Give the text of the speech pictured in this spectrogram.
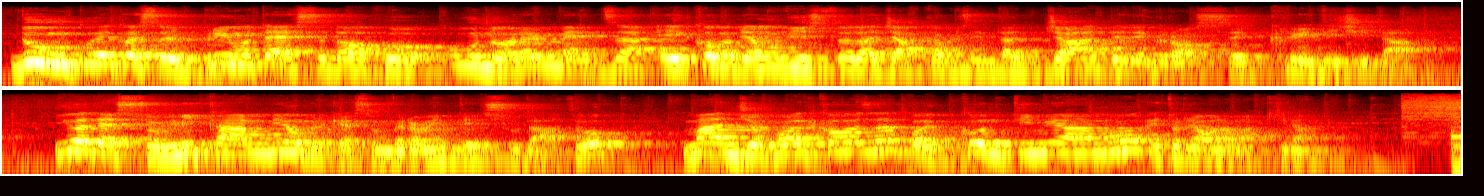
Dunque questo è il primo test dopo un'ora e mezza e come abbiamo visto la giacca presenta già delle grosse criticità. Io adesso mi cambio perché sono veramente sudato, mangio qualcosa, poi continuiamo e torniamo alla macchina.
